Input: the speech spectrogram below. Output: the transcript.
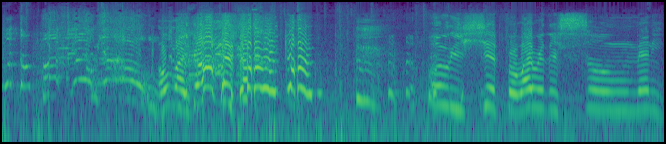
what the fuck? Yo, yo. Oh my god! Oh my god! Holy shit, bro, why were there so many?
